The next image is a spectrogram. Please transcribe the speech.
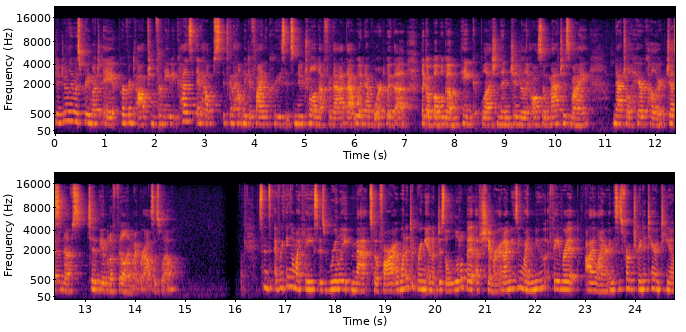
Gingerly was pretty much a perfect option for me because it helps, it's gonna help me define the crease. It's neutral enough for that. That wouldn't have worked with a like a bubblegum pink blush and then Gingerly also matches my natural hair color just enough to be able to fill in my brows as well. Since everything on my face is really matte so far, I wanted to bring in just a little bit of shimmer and I'm using my new favorite eyeliner and this is from Tarina Tarantino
